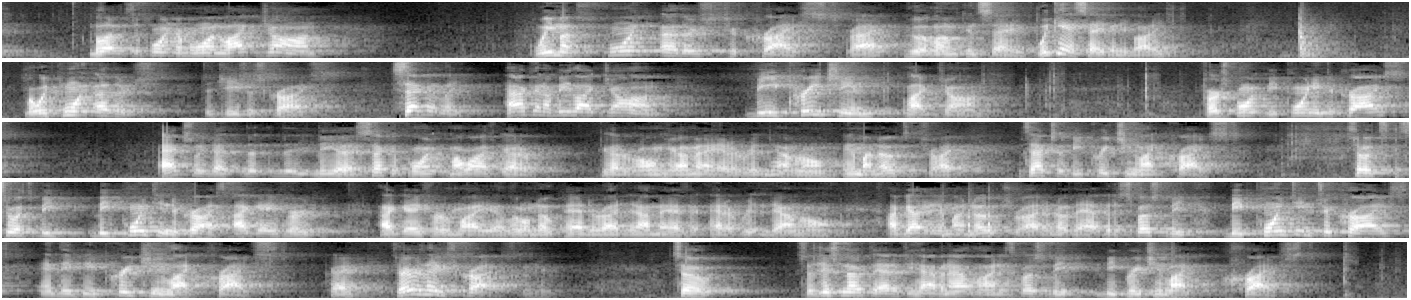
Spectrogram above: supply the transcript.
Beloved, so point number one, like John, we must point others to Christ, right? Who alone can save. We can't save anybody, but we point others to Jesus Christ. Secondly, how can I be like John? Be preaching like John. First point, be pointing to Christ. Actually, that the, the, the uh, second point, my wife got it, got it wrong here. I may have had it written down wrong. In my notes, it's right. It's actually be preaching like Christ. So it's so it's be be pointing to Christ. I gave her I gave her my uh, little notepad to write it. I may have had it written down wrong. I've got it in my notes right. I know that, but it's supposed to be be pointing to Christ and they be preaching like Christ. Okay, so everything's Christ in here. So so just note that if you have an outline, it's supposed to be be preaching like Christ.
